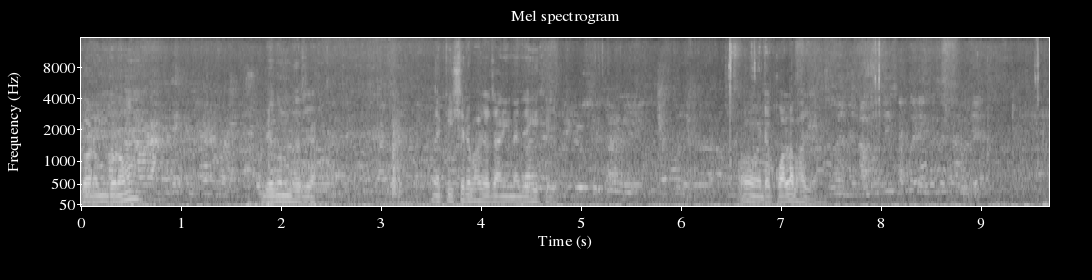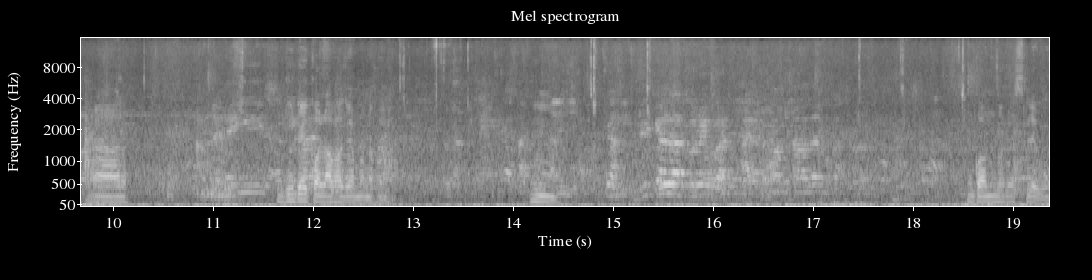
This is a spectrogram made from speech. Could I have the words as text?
গরম গরম বেগুন ভাজা। না, কিসের ভাজা জানি না, দেখি খেয়ে। ও, এটা কলা ভাজা। আর দুটোই কলা ভাজা মনে হয়। হুম। গন্ধরস লেবু।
